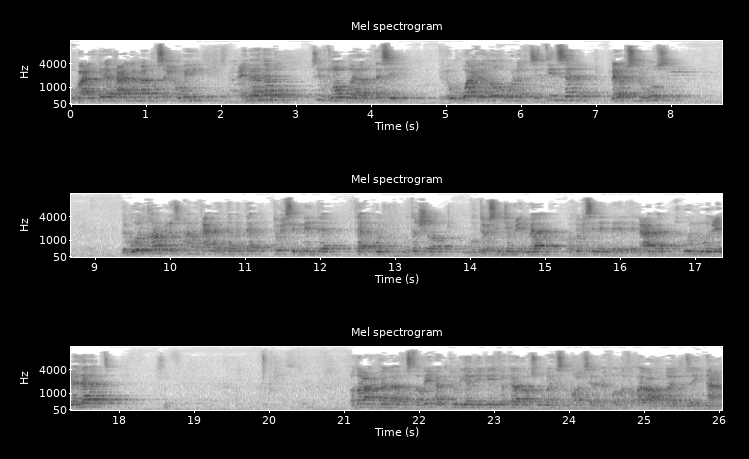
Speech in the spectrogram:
وبعد كده يتعلم ما تصح به عبادته. زي يتوضا يغتسل. واحد اخر بيقول لك 60 سنة لا يحسن الغسل. ده بيقول ربنا سبحانه وتعالى أنت أنت تحسن إن أنت تأكل وتشرب وتحسن جمع المال وتحسن ال- ال- العمل. والعبادات فطبعا قال أتستطيع أن تريني كيف كان رسول الله صلى الله عليه وسلم يتوضا فقال عبد الله بن زيد نعم.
